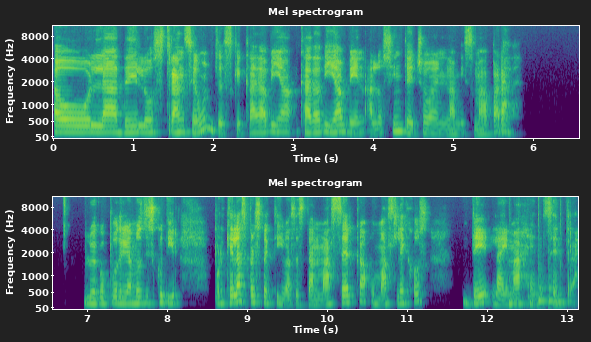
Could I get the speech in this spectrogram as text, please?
O la de los transeúntes, que cada día, cada día ven a los sin techo en la misma parada. Luego podríamos discutir por qué las perspectivas están más cerca o más lejos de la imagen central.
